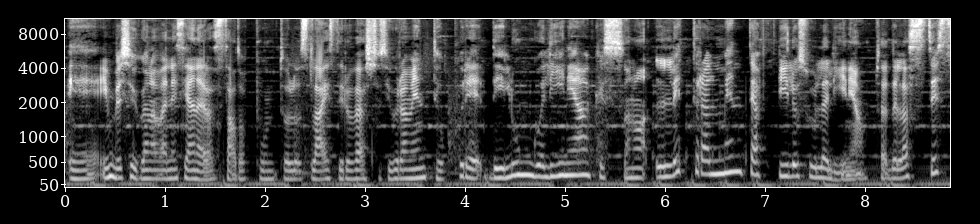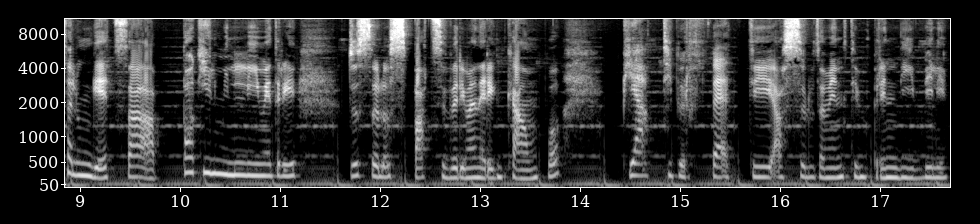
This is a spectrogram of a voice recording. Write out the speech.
E invece con Avanesian era stato appunto lo slice di rovescio sicuramente, oppure dei lungolinea che sono letteralmente a filo sulla linea, cioè della stessa lunghezza a pochi millimetri giusto lo spazio per rimanere in campo, piatti perfetti, assolutamente imprendibili.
